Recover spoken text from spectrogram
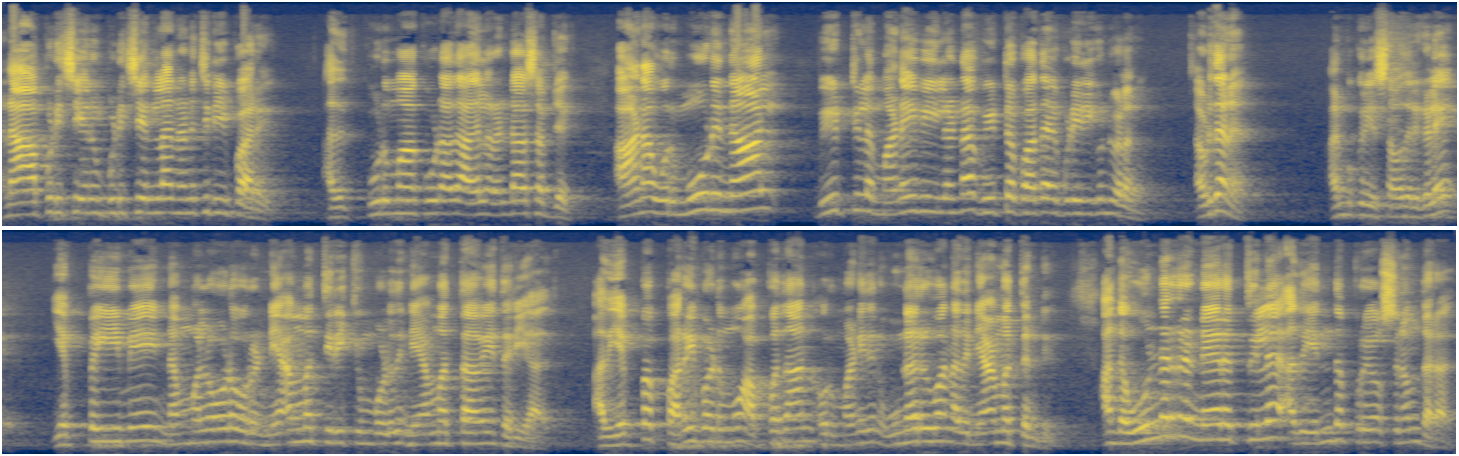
நான் அப்படி செய்யணும் இப்படி நினச்சிட்டு இருப்பார். அது கூடுமா கூடாது அதில் ரெண்டாவது சப்ஜெக்ட் ஆனால் ஒரு மூணு நாள் வீட்டில் மனைவி இல்லைன்னா வீட்டை பார்த்தா எப்படி இருக்குன்னு விளங்கும். அப்படிதானே அன்புக்குரிய சகோதரிகளே எப்பயுமே நம்மளோட ஒரு நியமத் இருக்கும் பொழுது நியமத்தாவே தெரியாது. அது எப்போ பறிபடுமோ அப்பதான் ஒரு மனிதன் உணர்வான் அது ஞாபகத்தண்டு. அந்த உணர்ற நேரத்தில் அது எந்த பிரயோசனமும் தராது.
